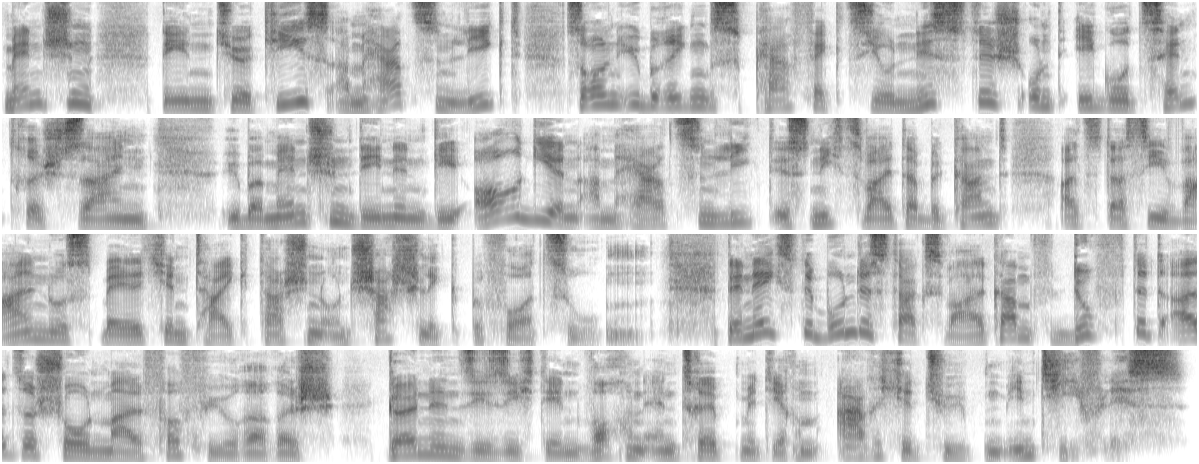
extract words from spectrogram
Menschen, denen Türkis am Herzen liegt, sollen übrigens perfektionistisch und egozentrisch sein. Über Menschen, denen Georgien am Herzen liegt, ist nichts weiter bekannt, als dass sie Walnussbällchen, Teigtaschen und Schaschlik bevorzugen. Der nächste Bundestagswahlkampf duftet also schon mal verführerisch. Gönnen Sie sich den Wochenendtrip mit Ihrem Archetypen in Tiflis.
